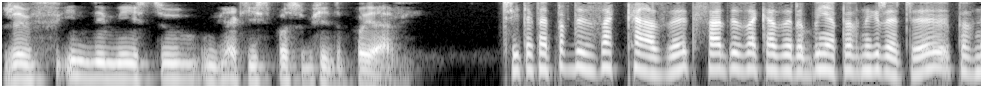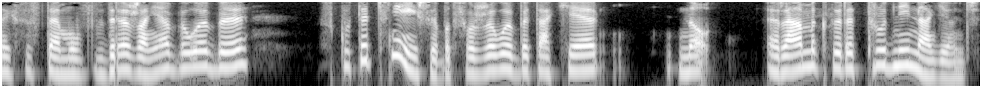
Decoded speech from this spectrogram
że w innym miejscu w jakiś sposób się to pojawi. Czyli tak naprawdę zakazy, twarde zakazy robienia pewnych rzeczy, pewnych systemów wdrażania byłyby skuteczniejsze, bo tworzyłyby takie, no, ramy, które trudniej nagiąć.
